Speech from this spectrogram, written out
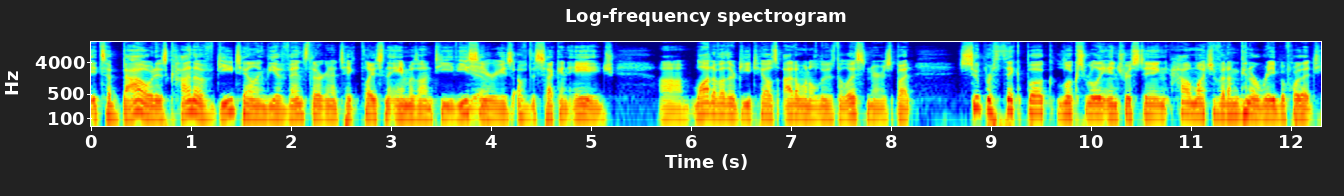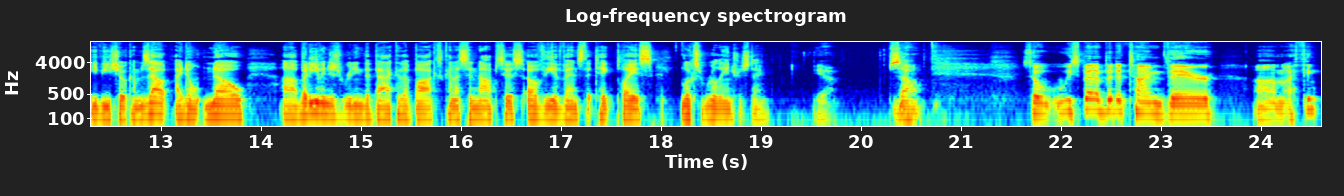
it's about is kind of detailing the events that are going to take place in the Amazon TV Yeah. series of the Second Age. Um, a lot of other details. I don't want to lose the listeners, but super thick book looks really interesting. How much of it I'm going to read before that TV show comes out, I don't know. Uh, but even just reading the back of the box, kind of synopsis of the events that take place, looks really interesting. Yeah. So. So we spent a bit of time there. Um, I think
